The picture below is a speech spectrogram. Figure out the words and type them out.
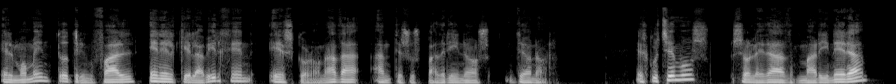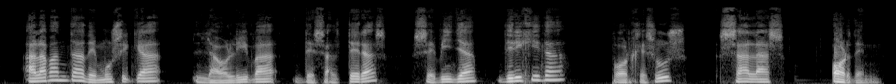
el momento triunfal en el que la Virgen es coronada ante sus padrinos de honor. Escuchemos Soledad Marinera a la banda de música La Oliva de Salteras, Sevilla, dirigida por Jesús Salas Orden.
